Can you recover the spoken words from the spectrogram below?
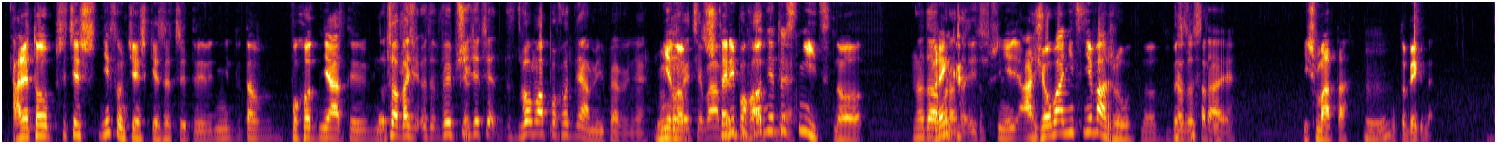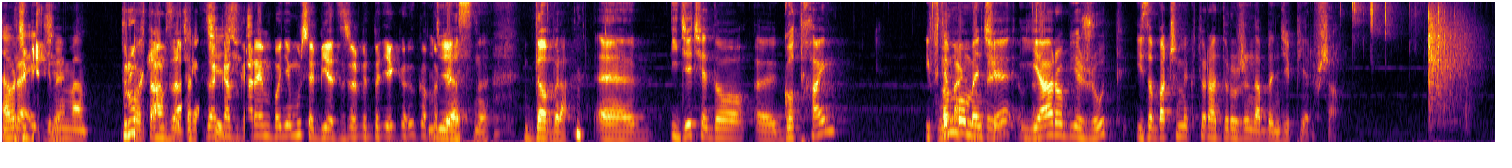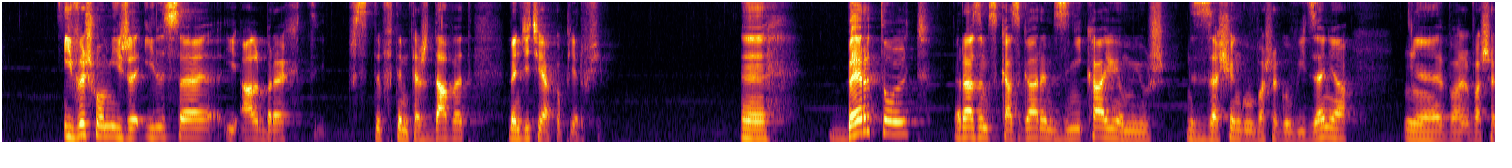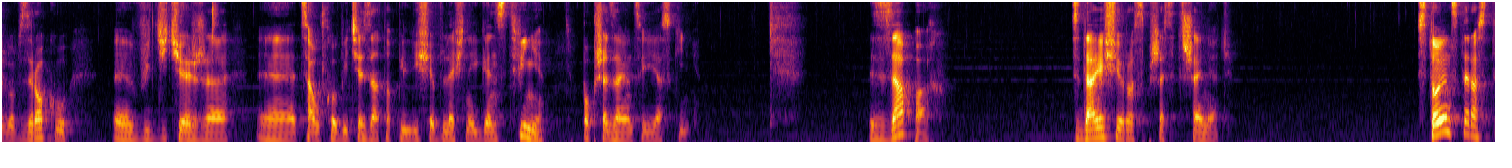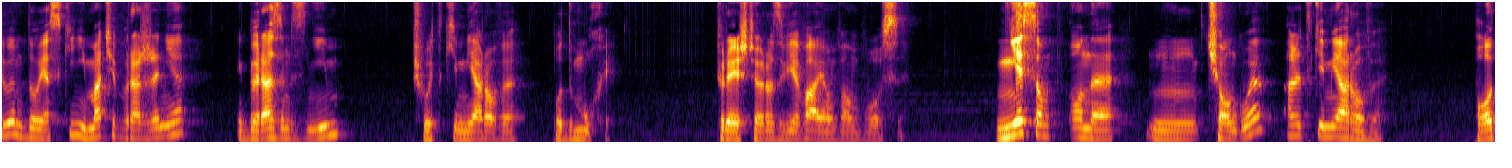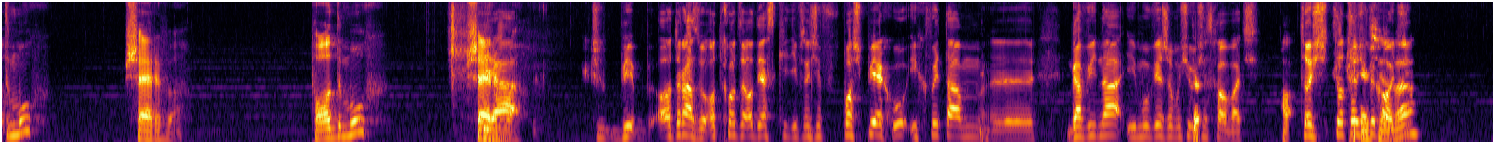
Ale to przecież nie są ciężkie rzeczy. Ty, nie- ta pochodnia, ty... No co, weź, wy przyjdziecie z dwoma pochodniami pewnie. Nie no, Powiecie, cztery pochodnie pochodnie to jest nic, no. No W dobra, rękach to idź. przynie... A zioła nic nie ważą. No, bez To zostaje. I szmata. Mhm. No to biegnę. Dobra, Znaczy, biegnę. mam... Truch tam za, za. Kazgarem, bo nie muszę biec, żeby do niego go Jasne. Dobra. E, idziecie do e, Gottheim i w No tym tak, momencie tutaj- ja robię rzut i zobaczymy, która drużyna będzie pierwsza. I wyszło mi, że Ilse i Albrecht, w, tym też Dawet, będziecie jako pierwsi. E, Bertolt razem z Kazgarem znikają już z zasięgu waszego widzenia, e, wa, waszego wzroku. E, Widzicie, że całkowicie zatopili się w leśnej gęstwinie poprzedzającej jaskinię. Zapach zdaje się rozprzestrzeniać. Stojąc teraz tyłem do jaskini, macie wrażenie, jakby razem z nim szły takie miarowe podmuchy, które jeszcze rozwiewają wam włosy. Nie są one mm, ciągłe, ale takie miarowe. Podmuch, przerwa. Podmuch, przerwa. Ja- Od razu odchodzę od jaskini, w sensie w pośpiechu i chwytam y, Gawina i mówię, że musimy się schować. O, Coś, to coś wychodzi.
